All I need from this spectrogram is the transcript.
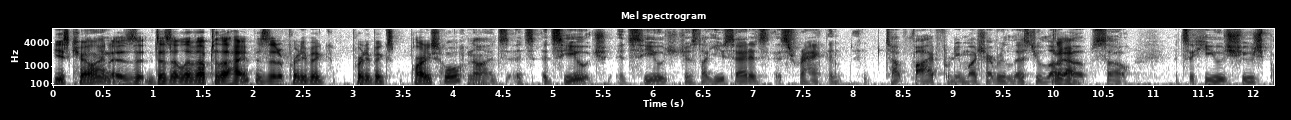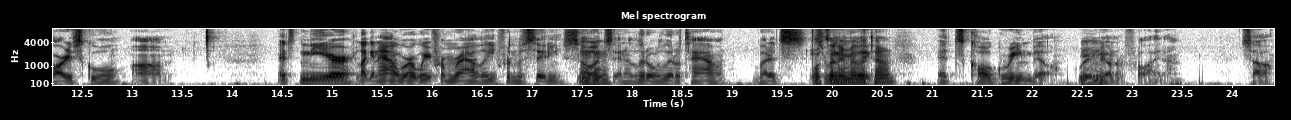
East Carolina. Is it does it live up to the hype? Is it a pretty big pretty big party school? No, it's it's it's huge. It's huge. Just like you said, it's it's ranked in, in top five pretty much every list you look Yeah. up. So it's a huge, huge party school. Um, it's near like an hour away from Raleigh, from the city. So Mhm. it's in a little little town, but it's, it's What's really the name of the town? It's called Greenville, Mm-hmm. Greenville, North Carolina. So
